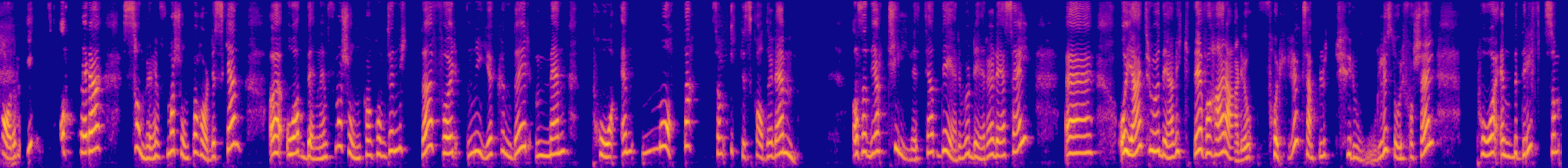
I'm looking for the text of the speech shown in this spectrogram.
tar det for gitt at dere samler informasjon på harddisken, eh, og at den informasjonen kan komme til nytte for nye kunder, men på en måte som ikke skader dem. Altså, De har tillit til at dere vurderer det selv. Eh, og jeg tror det er viktig, for her er det jo f.eks. utrolig stor forskjell på en bedrift som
